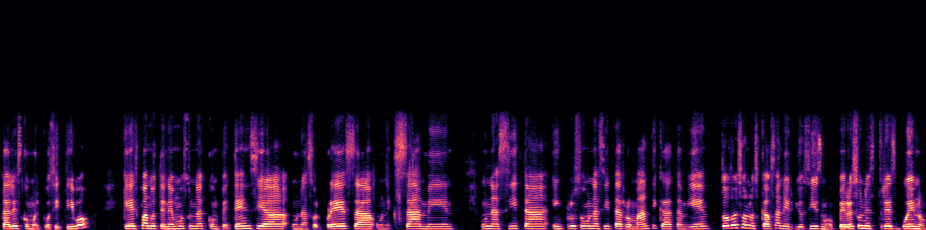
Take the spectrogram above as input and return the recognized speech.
tales como el positivo, que es cuando tenemos una competencia, una sorpresa, un examen, una cita, incluso una cita romántica también. Todo eso nos causa nerviosismo, pero es un estrés bueno,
